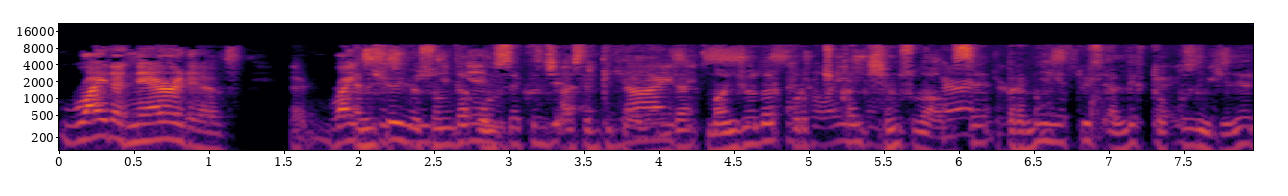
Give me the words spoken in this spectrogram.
write a narrative Әнә шу yo'sinda 18 asrga kelganda manjular qurib chiqqan Qing sulolasi 1759 yili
